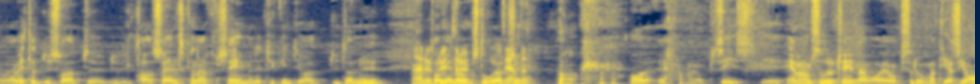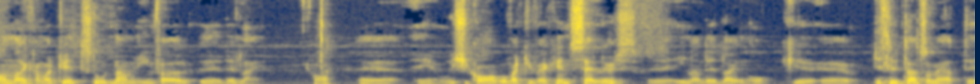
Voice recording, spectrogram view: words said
Och jag vet att du sa att du, du, vill ta svenskarna för sig, men det tycker inte jag. Att, utan nu, Nej, nu tar vi en av de stora traderna. Ja. ja, ja, precis. En av de stora traderna var ju också då Mattias Janmark. Han var ju ett stort namn inför eh, deadline. Ja. Eh, och i Chicago var det ju verkligen sellers eh, innan deadline. Och eh, det slutade alltså med att eh,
